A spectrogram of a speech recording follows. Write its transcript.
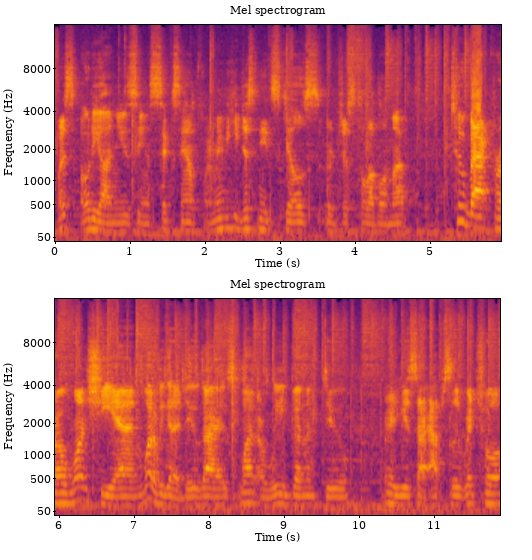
What is Odion using a 6 amp for? Maybe he just needs skills or just to level him up. Two back row, one Shien. What are we gonna do, guys? What are we gonna do? We're gonna use our absolute ritual.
